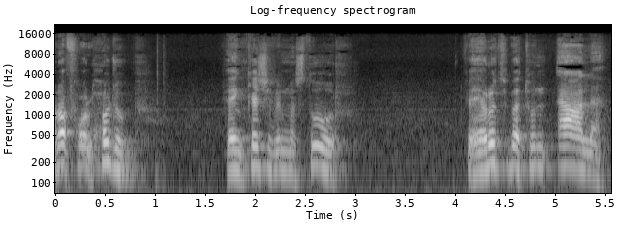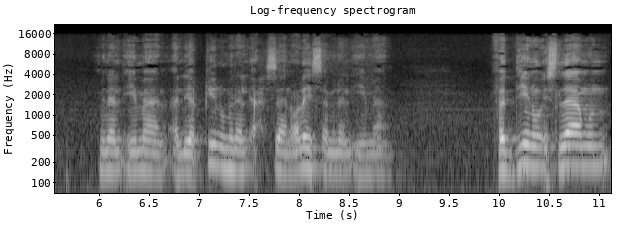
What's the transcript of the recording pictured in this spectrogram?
رفع الحجب فينكشف المستور فهي رتبة أعلى من الإيمان اليقين من الإحسان وليس من الإيمان. فالدين إسلام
